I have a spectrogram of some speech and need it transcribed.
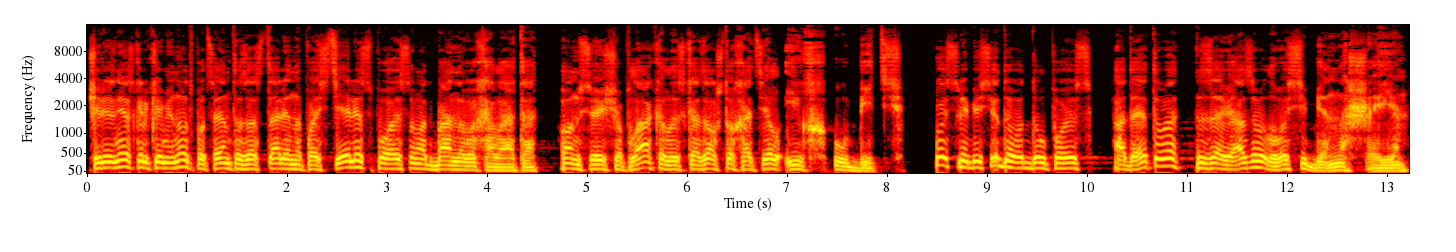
Через несколько минут пациента застали на постели с поясом от банного халата. Он все еще плакал и сказал, что хотел их убить. После беседы отдал пояс, а до этого завязывал его себе на шее.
